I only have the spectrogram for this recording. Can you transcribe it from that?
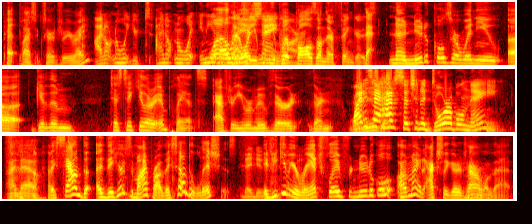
pet plastic surgery, right? I don't know what you're. T- I don't know what any Well, of the that That you're you, saying you put are. balls on their fingers. That no Neuticles are when you uh, give them testicular implants after you remove their their. their Why does that have such an adorable name? I know they sound. Uh, here's my problem. They sound delicious. They do If you give me a ranch flavor for Neuticle, I might actually go to town on that.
